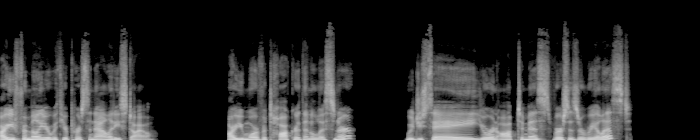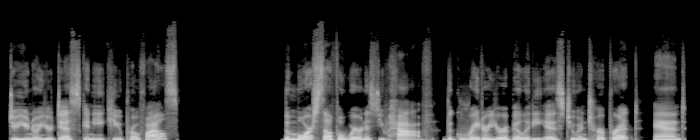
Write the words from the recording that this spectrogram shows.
Are you familiar with your personality style? Are you more of a talker than a listener? Would you say you're an optimist versus a realist? Do you know your DISC and EQ profiles? The more self awareness you have, the greater your ability is to interpret and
